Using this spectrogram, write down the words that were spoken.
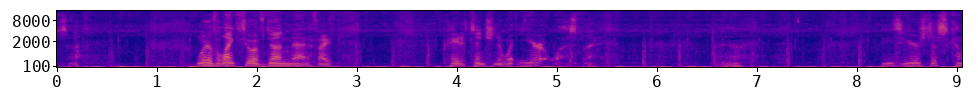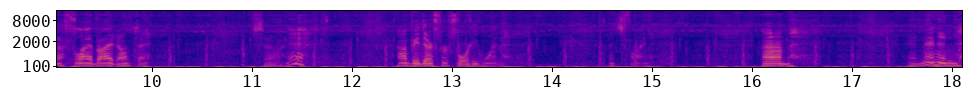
So, would have liked to have done that if I paid attention to what year it was, but you know, these years just kind of fly by, don't they? So, yeah, I'll be there for 41. That's fine. Um, and then in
